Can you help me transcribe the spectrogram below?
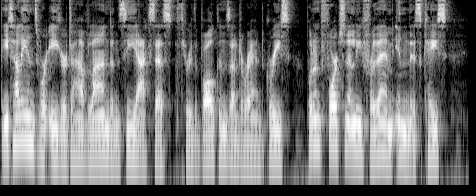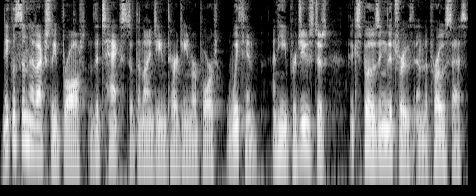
The Italians were eager to have land and sea access through the Balkans and around Greece, but unfortunately for them in this case, Nicolson had actually brought the text of the 1913 report with him, and he produced it, exposing the truth in the process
